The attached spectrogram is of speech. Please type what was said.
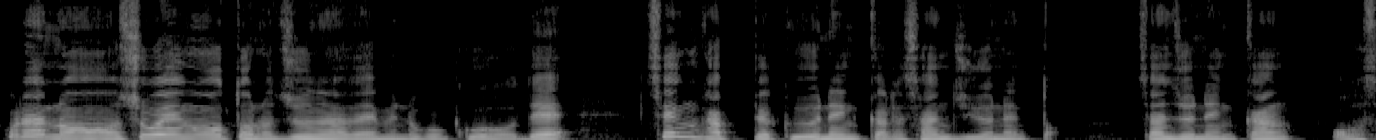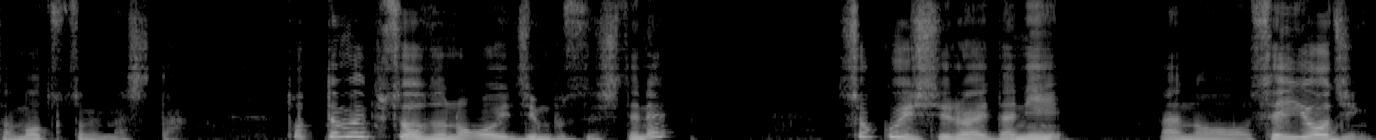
これはあの荘園王党の17代目の国王で1804年から34年と30年間王様を務めました。とってもエピソードの多い人物でしてね。即位している間にあの西洋人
